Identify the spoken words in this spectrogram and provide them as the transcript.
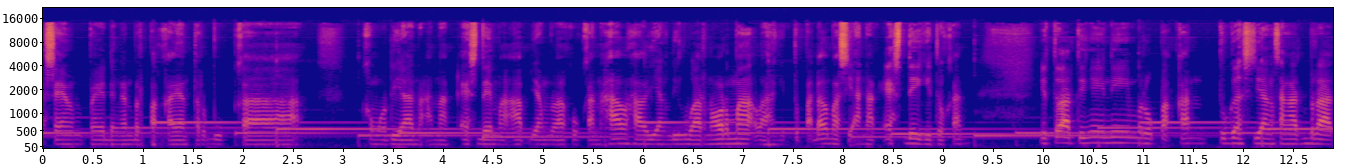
SMP dengan berpakaian terbuka kemudian anak SD maaf yang melakukan hal-hal yang di luar normal lah gitu. Padahal masih anak SD gitu kan. Itu artinya ini merupakan tugas yang sangat berat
